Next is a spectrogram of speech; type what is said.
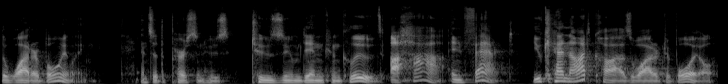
the water boiling. And so the person who's too zoomed in concludes, aha, in fact, you cannot cause water to boil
